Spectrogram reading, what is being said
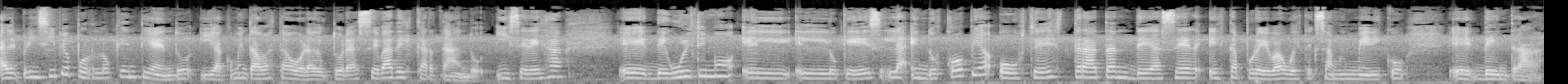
Al principio, por lo que entiendo y ha comentado hasta ahora, doctora, se va descartando y se deja eh, de último el, lo que es la endoscopia o ustedes tratan de hacer esta prueba o este examen médico de entrada.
